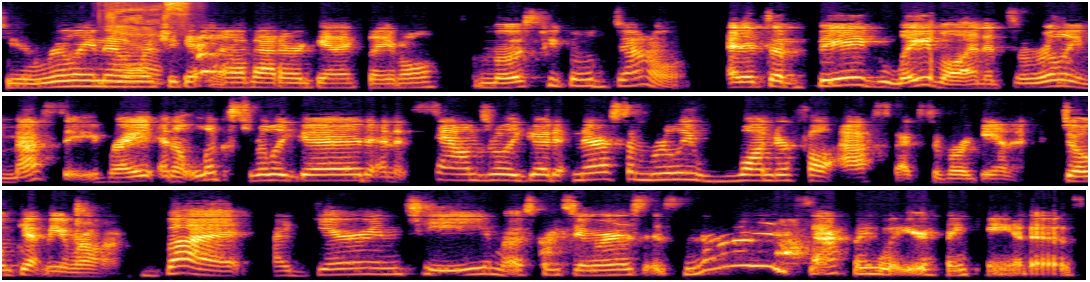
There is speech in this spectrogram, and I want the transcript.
Do you really know yes. what you're getting out of that organic label? Most people don't and it's a big label and it's really messy, right? And it looks really good and it sounds really good. And there are some really wonderful aspects of organic. Don't get me wrong. But I guarantee most consumers it's not exactly what you're thinking it is.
